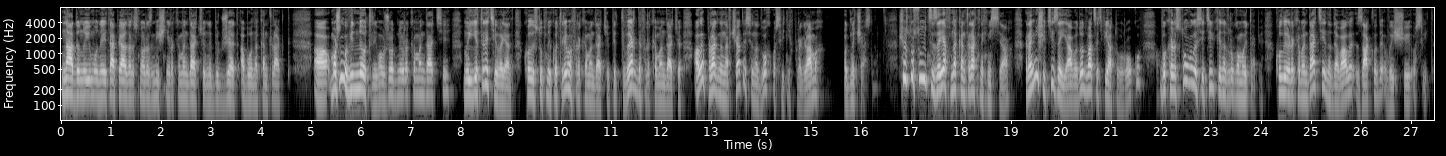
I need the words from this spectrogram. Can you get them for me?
надану йому на етапі адресного розміщення рекомендацію на бюджет або на контракт. А, можливо, він не отримав жодної рекомендації. Ну і є третій варіант, коли вступник отримав рекомендацію, підтвердив рекомендацію, але прагне навчатися на двох освітніх програмах одночасно. Що стосується заяв на контрактних місцях, раніше ці заяви до 25-го року використовувалися тільки на другому етапі, коли рекомендації надавали заклади вищої освіти.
